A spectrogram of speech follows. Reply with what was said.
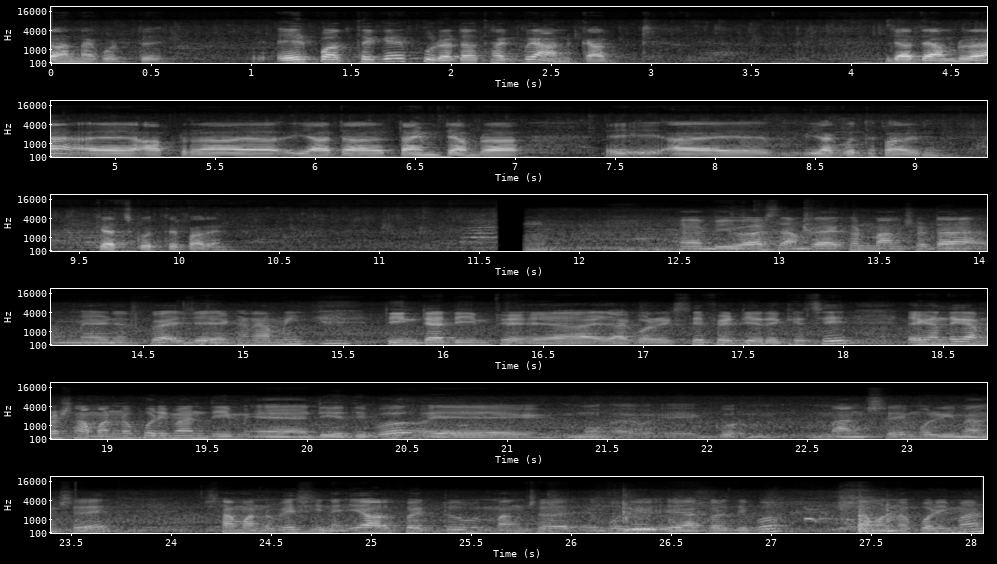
রান্না করতে। এরপর থেকে পুরাটা থাকবে আনকাট। যাতে আমরা আপনারা ইয়াটা টাইমটা আমরা ইয়া করতে পারেন ক্যাচ করতে পারেন। হ্যাঁ ভিউয়ার্স আমরা এখন মাংসটা ম্যারিনেট করে যে এখানে আমি তিনটা ডিম ইয়া করে রেখেছি, ফেটিয়ে রেখেছি। এখান থেকে আমরা সামান্য পরিমাণ ডিম দিয়ে দিব মাংসে মুরগি মাংসে। সামান্য বেশি না অল্প একটু মাংস, মুরগি ইয়া করে দিব, সামান্য পরিমাণ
